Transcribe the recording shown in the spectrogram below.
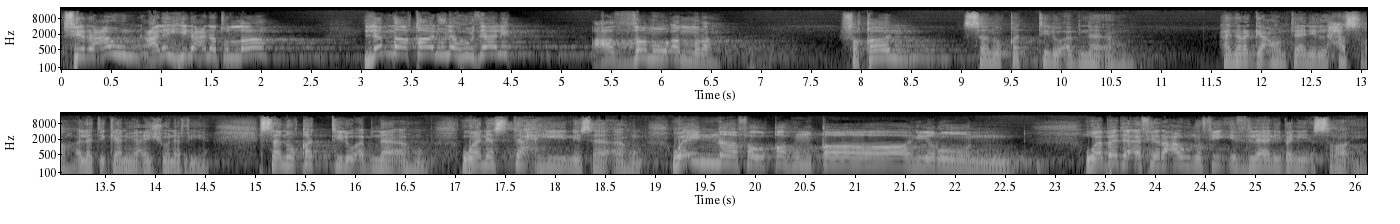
ففرعون عليه لعنة الله لما قالوا له ذلك عظموا أمره. فقال سنقتل أبناءهم. هنرجعهم تاني للحسرة التي كانوا يعيشون فيها. سنقتل أبناءهم ونستحيي نساءهم. وإنا فوقهم قاهرون. وبدأ فرعون في إذلال بني إسرائيل.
